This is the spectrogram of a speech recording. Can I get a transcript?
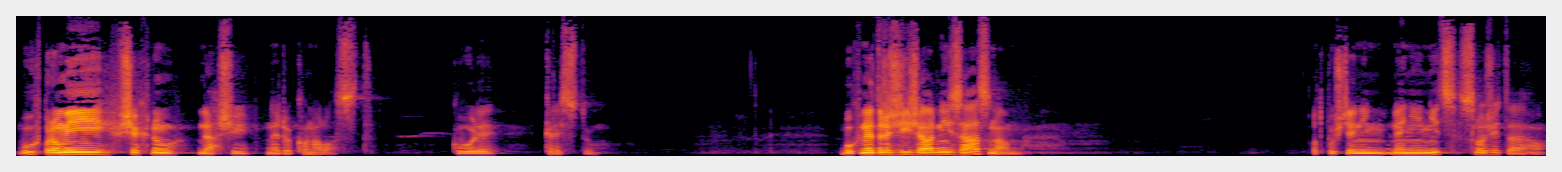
Bůh promíjí všechnu naši nedokonalost kvůli Kristu. Bůh nedrží žádný záznam. Odpuštění není nic složitého.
